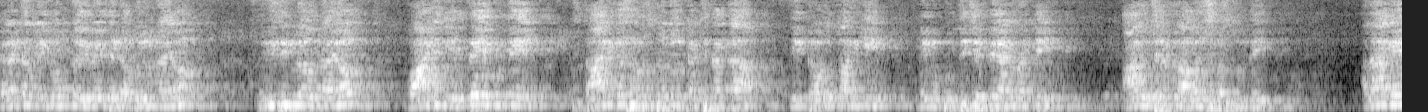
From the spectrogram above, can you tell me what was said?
కలెక్టర్ అకౌంట్లో ఏవైతే డబ్బులు ఉన్నాయో ఫ్రీజింగ్లో ఉన్నాయో వాటిని ఎత్తేయకుంటే స్థానిక సంస్థల్లో ఖచ్చితంగా ఈ ప్రభుత్వానికి మేము బుద్ధి చెప్పేటువంటి ఆలోచనకు రావాల్సి వస్తుంది. అలాగే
